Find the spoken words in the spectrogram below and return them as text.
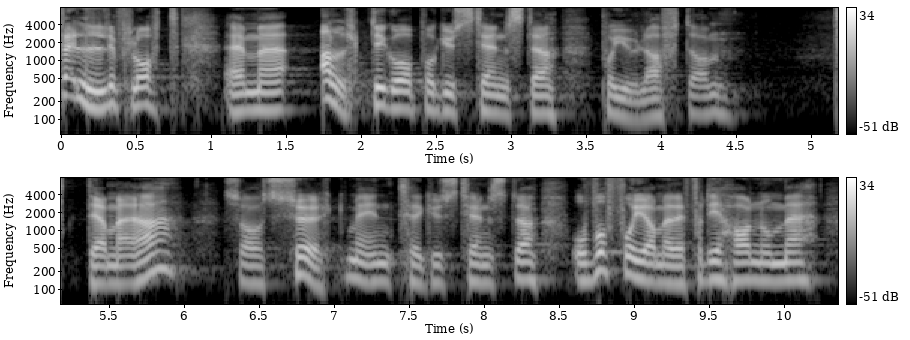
veldig flott, er vi alltid går på gudstjeneste på julaften. Der vi er så søker vi inn til gudstjeneste. Og hvorfor gjør vi det? For det har noe med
